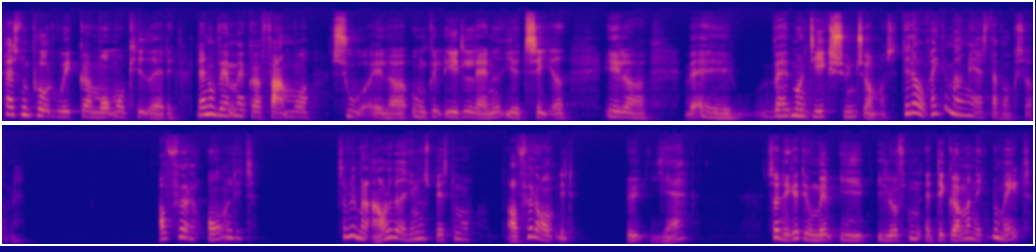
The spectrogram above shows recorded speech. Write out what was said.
pas nu på, at du ikke gør mormor ked af det. Lad nu være med at gøre farmor sur, eller onkel et eller andet irriteret, eller øh, hvad må de ikke synes om os. Det er der jo rigtig mange af os, der er vokset op med. Opfør dig ordentligt. Så bliver man afleveret hen hos bedstemor. Opfør dig ordentligt. Øh, ja. Så ligger det jo mellem i, i luften, at det gør man ikke normalt.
